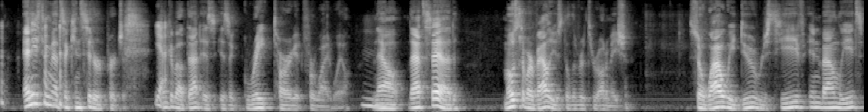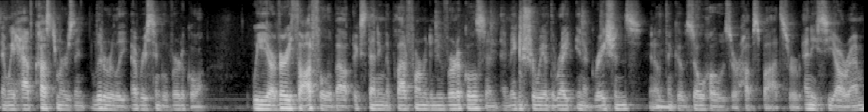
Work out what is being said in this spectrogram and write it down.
anything that's a considered purchase. Yeah. Think about that is is a great target for Widewail. Now, that said, most of our value is delivered through automation. So while we do receive inbound leads and we have customers in literally every single vertical, we are very thoughtful about extending the platform into new verticals and, and making sure we have the right integrations. You know, think of Zohos or HubSpots or any CRM.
